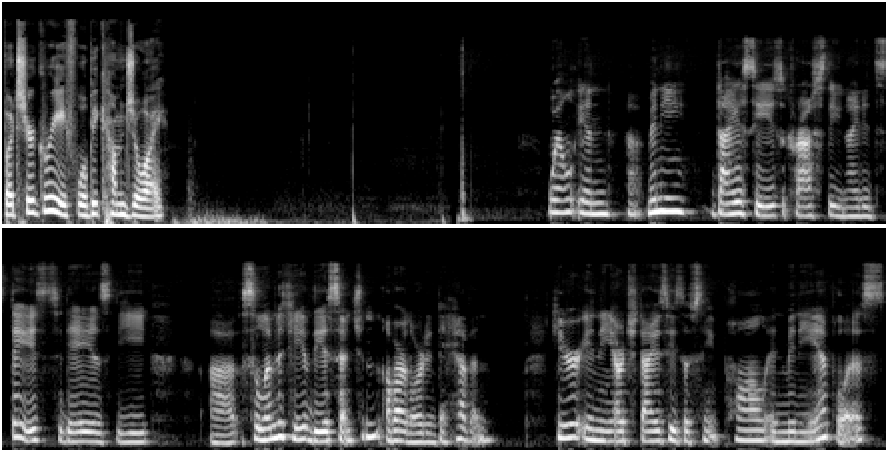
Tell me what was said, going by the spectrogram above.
but your grief will become joy. Well, in uh, many dioceses across the United States, today is the uh, solemnity of the Ascension of our Lord into heaven. Here in the Archdiocese of St. Paul in Minneapolis,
